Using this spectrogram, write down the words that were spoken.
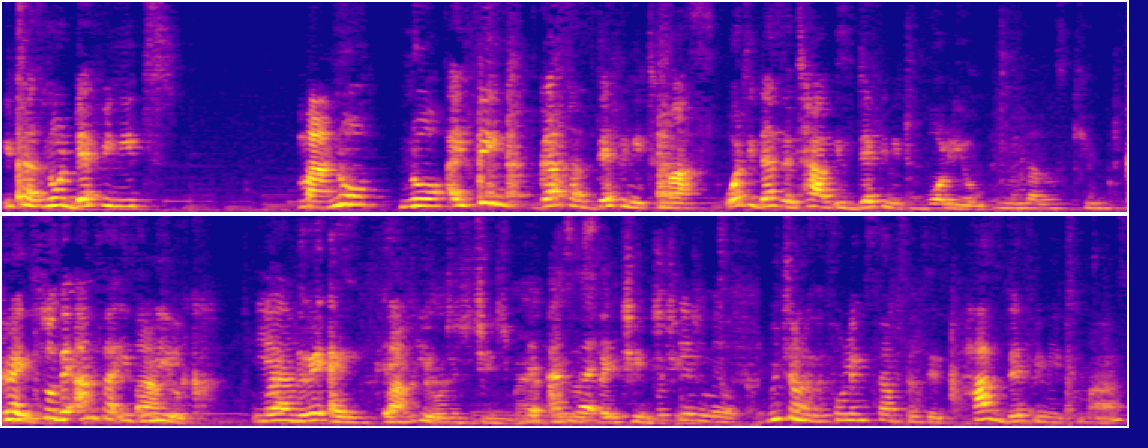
It has no definite. Mass. No, no. I think gas has definite mass. What it doesn't have is definite volume. Remember those cubes? Guys, so the answer is milk. Yeah. Yeah. The way I, I really wanted to change my The answer. answer Like change, change. milk. Which one of the following substances has definite mass?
